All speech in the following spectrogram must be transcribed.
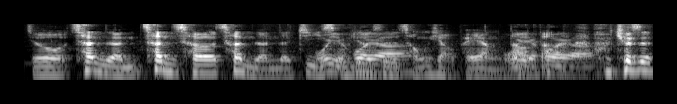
就蹭人、蹭车、蹭人的技术，就是从小培养到大。啊、就是，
